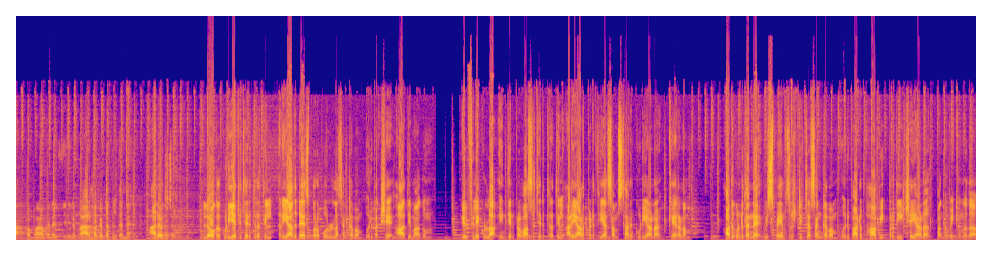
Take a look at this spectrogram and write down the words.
പിന്നെ ഇതിന്റെ പ്രാരംഭഘട്ടത്തിൽ തന്നെ ആലോചിച്ചത്. ലോക കുടിയേറ്റ ചരിത്രത്തിൽ റിയാദ് ഡയസ്പോറ പോലുള്ള സംഗമം ഒരുപക്ഷെ ആദ്യമാകും. ഗൾഫിലേക്കുള്ള ഇന്ത്യൻ പ്രവാസ ചരിത്രത്തിൽ അടയാളപ്പെടുത്തിയ സംസ്ഥാനം കൂടിയാണ് കേരളം. അതുകൊണ്ട് തന്നെ വിസ്മയം സൃഷ്ടിച്ച സംഗമം ഒരുപാട് ഭാവി പ്രതീക്ഷയാണ് പങ്കുവയ്ക്കുന്നത്.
